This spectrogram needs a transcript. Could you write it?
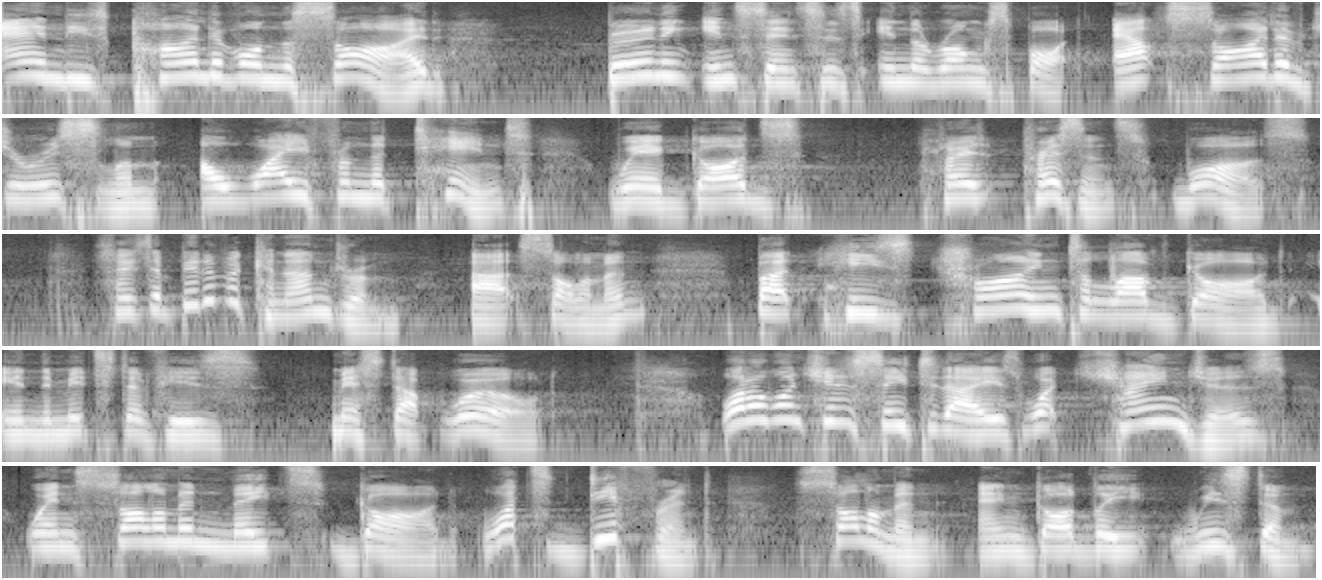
and he's kind of on the side, burning incenses in the wrong spot, outside of Jerusalem, away from the tent where God's pre- presence was. So he's a bit of a conundrum, uh, Solomon, but he's trying to love God in the midst of his messed up world. What I want you to see today is what changes when Solomon meets God. What's different, Solomon and godly wisdom?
